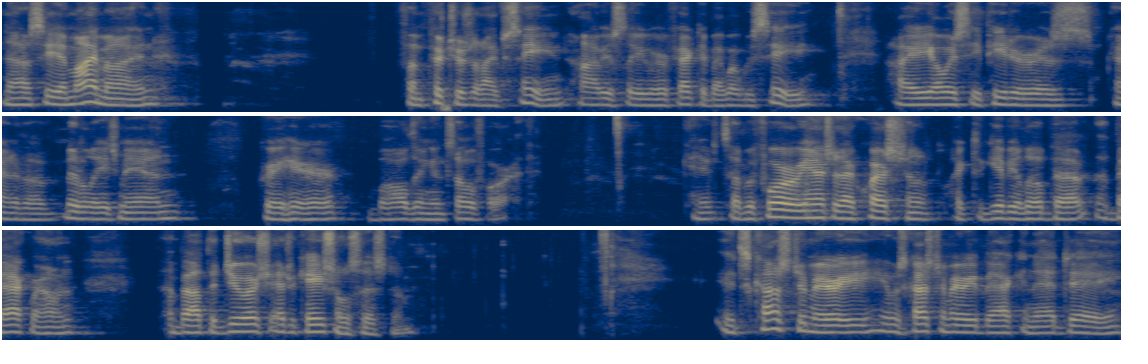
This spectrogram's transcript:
Now, see, in my mind, from pictures that I've seen, obviously we're affected by what we see. I always see Peter as kind of a middle aged man, gray hair, balding, and so forth. Okay, so before we answer that question, I'd like to give you a little bit of background about the Jewish educational system. It's customary, it was customary back in that day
